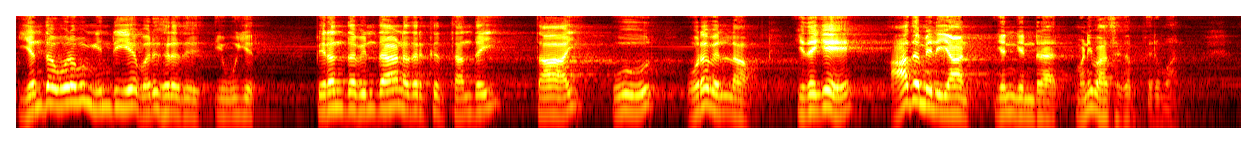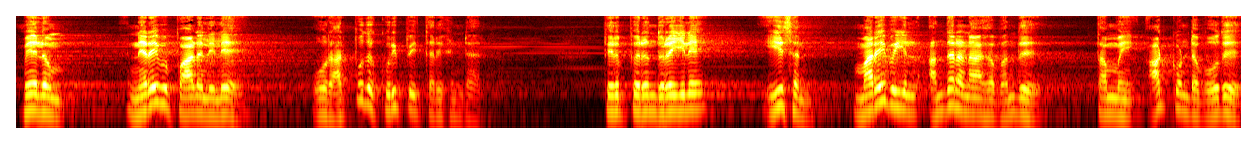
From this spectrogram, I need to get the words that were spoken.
எந்த உறவும் இன்றியே வருகிறது இவ்வுயிர். பிறந்தபின்தான் அதற்கு தந்தை தாய் ஊர் உறவெல்லாம். இதையே ஆதமெலியான் என்கின்றார் மணிவாசகப் பெருமான். மேலும் நிறைவு பாடலிலே ஓர் அற்புத குறிப்பை தருகின்றார். திருப்பெருந்துறையிலே ஈசன் மறைவையில் அந்தணனாக வந்து தம்மை ஆட்கொண்ட போது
